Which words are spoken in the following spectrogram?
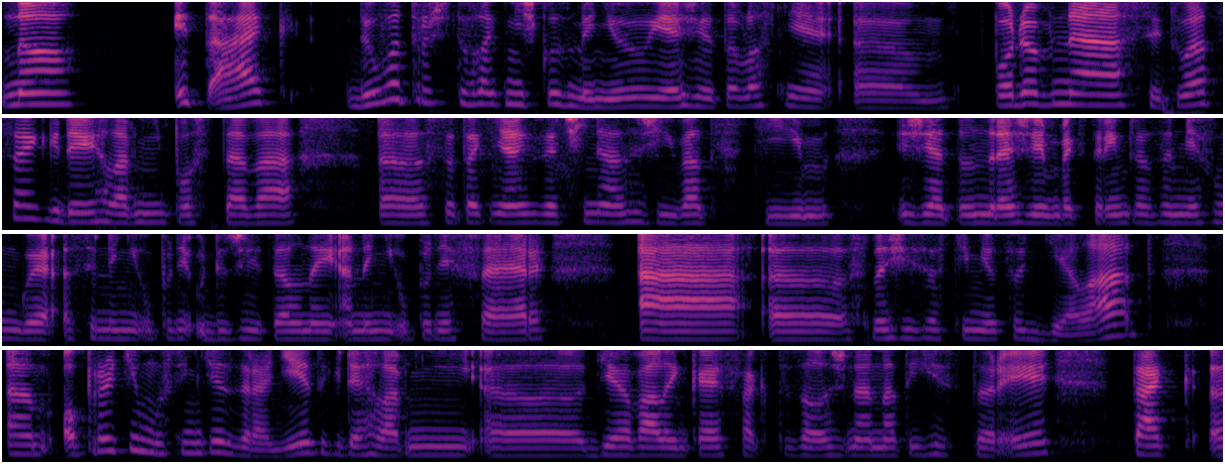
no, i tak Důvod, proč tuhle knížku zmiňuji, je, že je to vlastně um, podobná situace, kdy hlavní postava uh, se tak nějak začíná zžívat s tím, že ten režim, ve kterým ta země funguje, asi není úplně udržitelný a není úplně fair a uh, snaží se s tím něco dělat. Um, oproti musím tě zradit, kde hlavní uh, dějová linka je fakt založena na té historii, tak uh,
